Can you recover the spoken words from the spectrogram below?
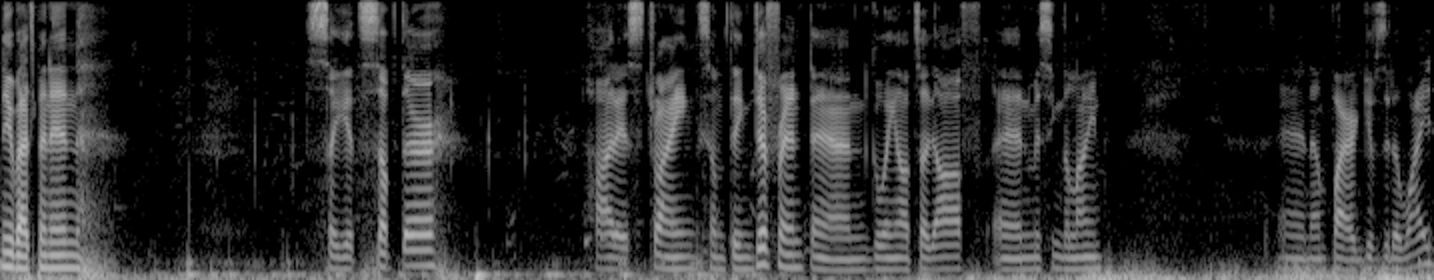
New batsman in. Sayed Safdar. Haris trying something different and going outside off and missing the line. And umpire gives it a wide.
